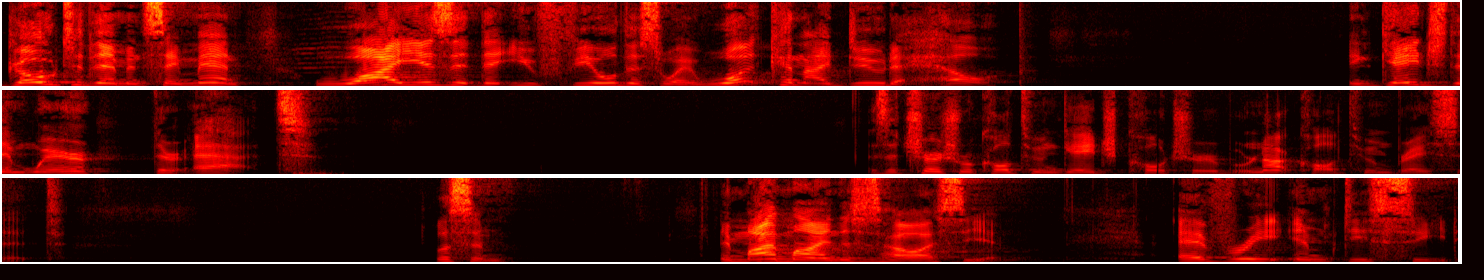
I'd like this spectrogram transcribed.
Go to them and say, Man, why is it that you feel this way? What can I do to help? Engage them where they're at. As a church, we're called to engage culture, but we're not called to embrace it. Listen, in my mind, this is how I see it. Every empty seat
